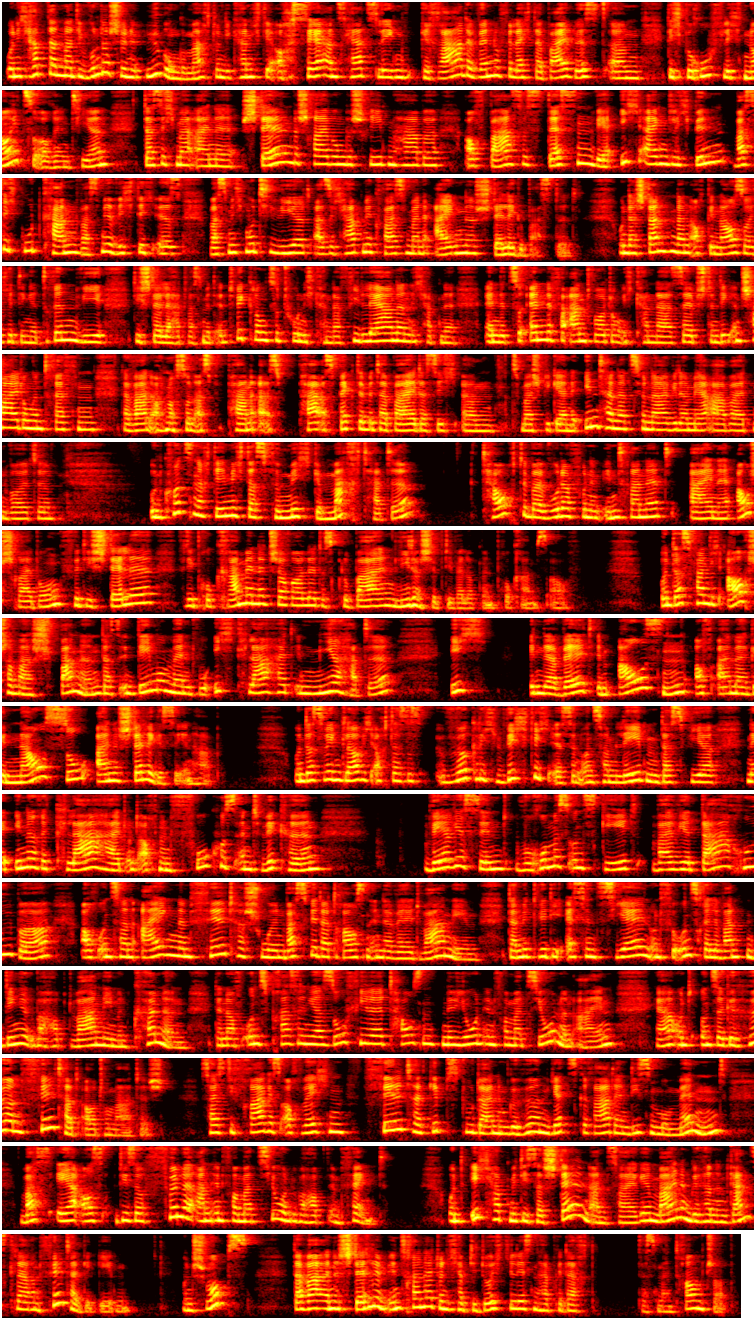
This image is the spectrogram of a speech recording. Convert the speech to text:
Und ich habe dann mal die wunderschöne Übung gemacht und die kann ich dir auch sehr ans Herz legen, gerade wenn du vielleicht dabei bist, ähm, dich beruflich neu zu orientieren, dass ich mal eine Stellenbeschreibung geschrieben habe auf Basis dessen, wer ich eigentlich bin, was ich gut kann, was mir wichtig ist, was mich motiviert. Also ich habe mir quasi meine eigene Stelle gebastelt. Und da standen dann auch genau solche Dinge drin, wie die Stelle hat was mit Entwicklung zu tun, ich kann da viel lernen, ich habe eine Ende-zu-Ende-Verantwortung, ich kann da selbstständig Entscheidungen treffen. Da waren auch noch so ein paar Aspekte mit dabei, dass ich ähm, zum Beispiel gerne international wieder mehr arbeiten wollte. Und kurz nachdem ich das für mich gemacht hatte, tauchte bei Vodafone im Intranet eine Ausschreibung für die Stelle, für die Programmmanagerrolle des globalen Leadership Development Programms auf. Und das fand ich auch schon mal spannend, dass in dem Moment, wo ich Klarheit in mir hatte, ich in der Welt im Außen auf einmal genau so eine Stelle gesehen habe. Und deswegen glaube ich auch, dass es wirklich wichtig ist in unserem Leben, dass wir eine innere Klarheit und auch einen Fokus entwickeln, wer wir sind, worum es uns geht, weil wir darüber auch unseren eigenen Filter schulen, was wir da draußen in der Welt wahrnehmen, damit wir die essentiellen und für uns relevanten Dinge überhaupt wahrnehmen können. Denn auf uns prasseln ja so viele tausend Millionen Informationen ein, ja, und unser Gehirn filtert automatisch. Das heißt, die Frage ist auch, welchen Filter gibst du deinem Gehirn jetzt gerade in diesem Moment, was er aus dieser Fülle an Informationen überhaupt empfängt? Und ich habe mit dieser Stellenanzeige meinem Gehirn einen ganz klaren Filter gegeben. Und schwupps, da war eine Stelle im Intranet und ich habe die durchgelesen und habe gedacht, das ist mein Traumjob.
